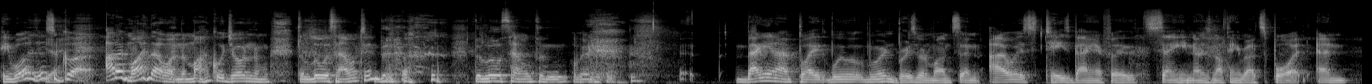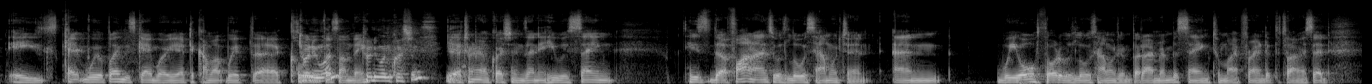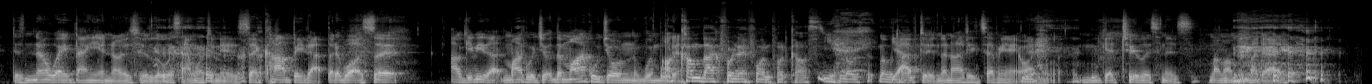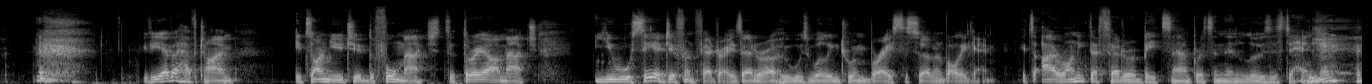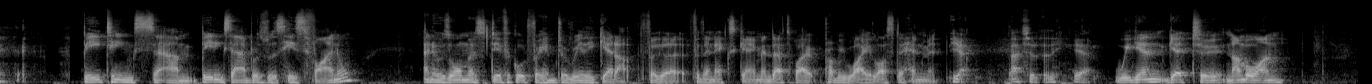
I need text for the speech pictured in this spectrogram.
he was. That's yeah. a good. I don't mind that one. The Michael Jordan, the Lewis Hamilton. the Lewis Hamilton of everything. Bangy and I played. We were, we were in Brisbane once, and I always tease Bangy for saying he knows nothing about sport. And he came, we were playing this game where he had to come up with a clue 21, for something. 21 questions? Yeah, 21 questions. And he was saying his the final answer was Lewis Hamilton. And we all thought it was Lewis Hamilton. But I remember saying to my friend at the time, I said, There's no way Bangia knows who Lewis Hamilton is. So it can't be that. But it was. So I'll give you that. Michael, Jo- the Michael Jordan of Wimbledon. I'll come back for an F1 podcast. Yeah, Another, another yeah, I time. have to. The 1978 one. We get two listeners, my mum and my dad. if you ever have time, it's on YouTube, the full match. It's a three hour match. You will see a different Federer, Federer who was willing to embrace the serve and volley game. It's ironic that Federer beats Sampras and then loses to Henman. beating, um, beating Sampras was his final. And it was almost difficult for him to really get up for the for the next game, and that's why probably why he lost to Henman Yeah, absolutely. Yeah. we can get to number one.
